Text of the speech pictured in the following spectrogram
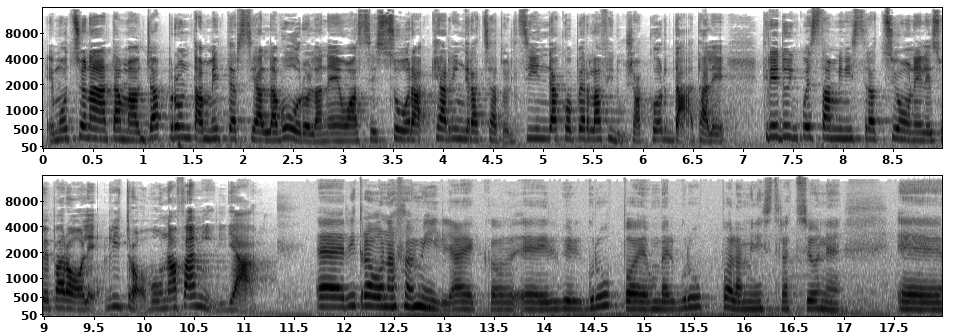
Emozionata ma già pronta a mettersi al lavoro la neo-assessora che ha ringraziato il sindaco per la fiducia accordatale. Credo in questa amministrazione, le sue parole, ritrovo una famiglia. Eh, ritrovo una famiglia, ecco, eh, il, il gruppo è un bel gruppo, l'amministrazione è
